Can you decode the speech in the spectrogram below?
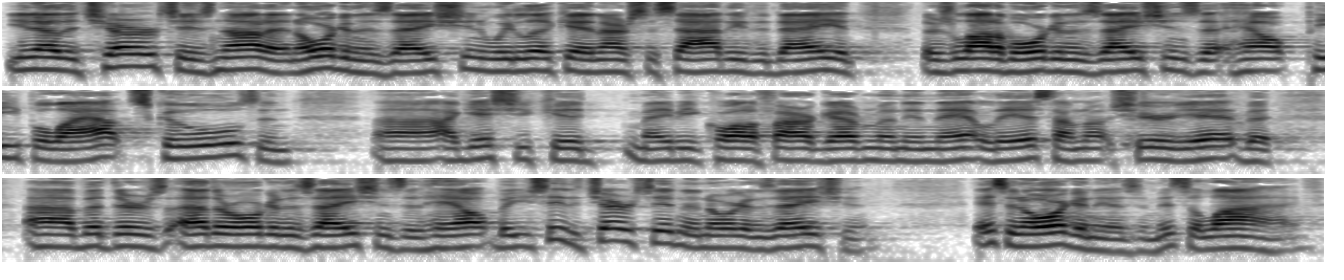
you know, the church is not an organization. We look in our society today, and there's a lot of organizations that help people out, schools, and uh, I guess you could maybe qualify our government in that list. I'm not sure yet, but uh, but there's other organizations that help. But you see, the church isn't an organization; it's an organism. It's alive.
